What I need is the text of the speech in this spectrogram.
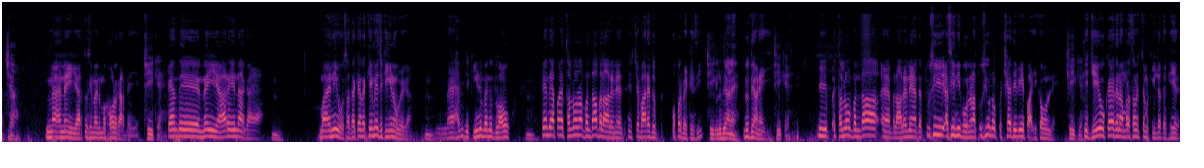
ਅੱਛਾ। ਮੈਂ ਨਹੀਂ ਯਾਰ ਤੁਸੀਂ ਮੈਨੂੰ ਮਖੌਲ ਕਰਦੇ ਜੀ। ਠੀਕ ਹੈ। ਕਹਿੰਦੇ ਨਹੀਂ ਯਾਰ ਇਹ ਨਾ ਗਾਇਆ। ਮੈਂ ਨਹੀਂ ਹੋ ਸਕਦਾ ਕਹਿੰਦਾ ਕਿਵੇਂ ਯਕੀਨ ਹੋਵੇਗਾ? ਹੂੰ। ਮੈਂ ਕਿਹਾ ਵੀ ਯਕੀਨ ਮੈਨੂੰ ਦਵਾਓ। ਹੂੰ। ਕਹਿੰਦੇ ਆਪਾਂ ਥੱਲੋਂ ਨਾ ਬੰਦਾ ਬੁਲਾ ਲੈਨੇ। ਚਵਾਰੇ ਦੇ ਉੱਪਰ ਬੈਠੇ ਸੀ। ਠੀਕ ਹੈ, ਲੁਧਿਆਣੇ? ਲੁਧਿਆਣੇ ਜੀ। ਠੀਕ ਹੈ। ਵੀ ਥੱਲੋਂ ਬੰਦਾ ਬੁਲਾ ਲੈਨੇ ਆ ਤੇ ਤੁਸੀਂ ਅਸੀਂ ਨਹੀਂ ਬੋਲਣਾ ਤੁਸੀਂ ਉਹਨੂੰ ਪੁੱਛਿਆ ਦੇ ਵੀ ਇਹ ਭਾਜੀ ਕੌਣ ਨੇ? ਠੀਕ ਹੈ। ਤੇ ਜੇ ਉਹ ਕਹਿ ਦੇਣ ਅੰਮ੍ਰਿਤਸਰ ਚਮਕੀਲਾ ਤੇ ਫੇਰ?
